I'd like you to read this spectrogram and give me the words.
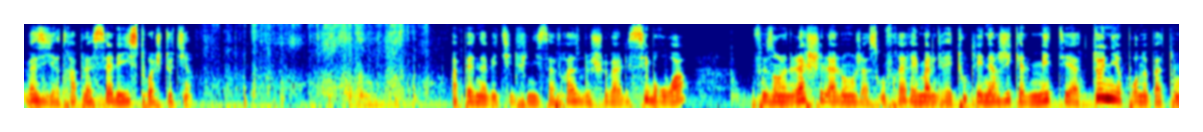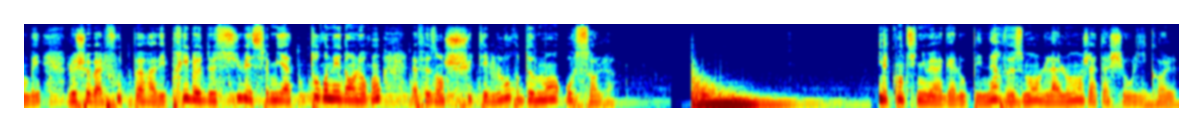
Vas-y, attrape la selle et hisse-toi, je te tiens. À peine avait-il fini sa phrase, le cheval s'ébroua, faisant lâcher la longe à son frère, et malgré toute l'énergie qu'elle mettait à tenir pour ne pas tomber, le cheval fou de peur avait pris le dessus et se mit à tourner dans le rond, la faisant chuter lourdement au sol. Il continuait à galoper nerveusement, la longe attachée au licol.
